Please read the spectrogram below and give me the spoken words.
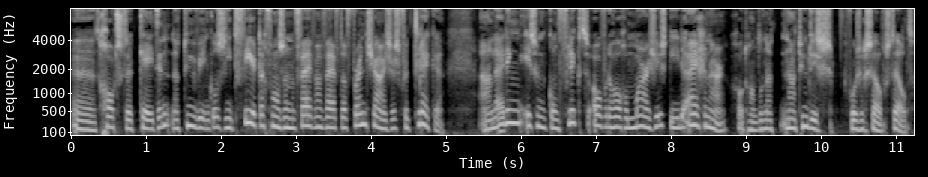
Uh, het grootste keten, Natuurwinkel, ziet 40 van zijn 55 franchisers vertrekken. Aanleiding is een conflict over de hoge marges die de eigenaar, groothandel Natudis, voor zichzelf stelt.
